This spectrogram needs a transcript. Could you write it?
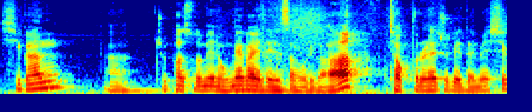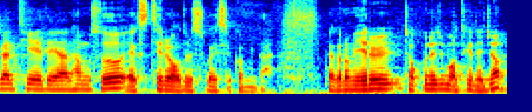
시간 아, 주파수 도메인 오메가에 대해서 우리가 적분을 해주게 되면 시간 t에 대한 함수 xt를 얻을 수가 있을 겁니다. 자, 그럼 얘를 적분해주면 어떻게 되죠?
